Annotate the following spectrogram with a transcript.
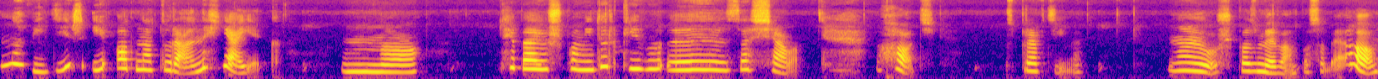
No widzisz, i od naturalnych jajek. No, chyba już pomidorki yy, zasiała. Chodź, sprawdzimy. No już, pozmywam po sobie. O, no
